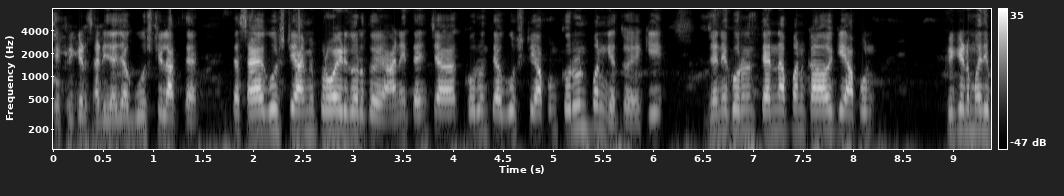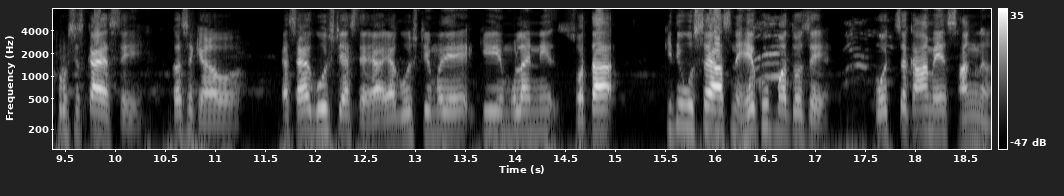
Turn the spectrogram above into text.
जे क्रिकेटसाठी ज्या ज्या गोष्टी लागतात त्या सगळ्या गोष्टी आम्ही प्रोव्हाइड करतोय आणि त्यांच्या करून त्या गोष्टी आपण करून पण घेतोय की जेणेकरून त्यांना पण कळावं की आपण क्रिकेटमध्ये प्रोसेस काय असते कसं खेळावं या सगळ्या गोष्टी असतात. या या गोष्टीमध्ये की मुलांनी स्वतः किती उत्साह असणं हे खूप महत्वाचं आहे. कोचचं काम आहे सांगणं.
